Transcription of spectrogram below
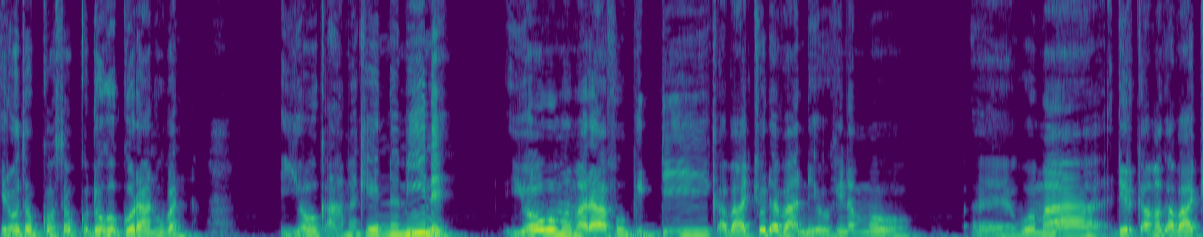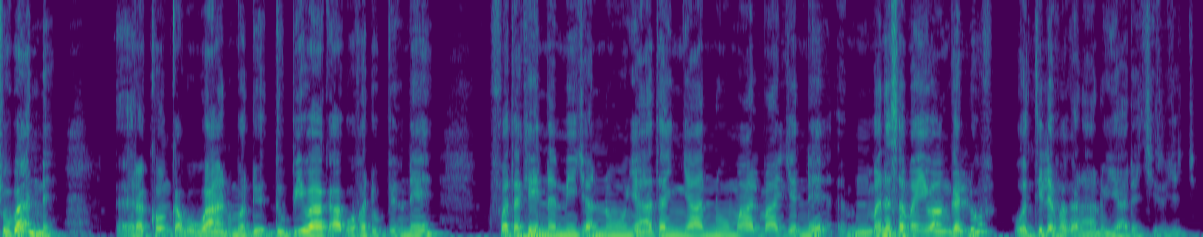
Yeroo tokko tokko dogoggoraan hubanna. Yoo qaama keenya miine yoo wama maraafuu giddii qabaachuu dhabaanne yookiin ammoo wamaa dirqama qabaachuu baanne rakkoon qabu waanuma dubbii waaqaa qofa dubbifnee. Uffata keenya miicannuu nyaata hin nyaannuu maal maal jennee mana samayii waan galluuf wanti lafa kanaa nu yaadachiisu jechuudha.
